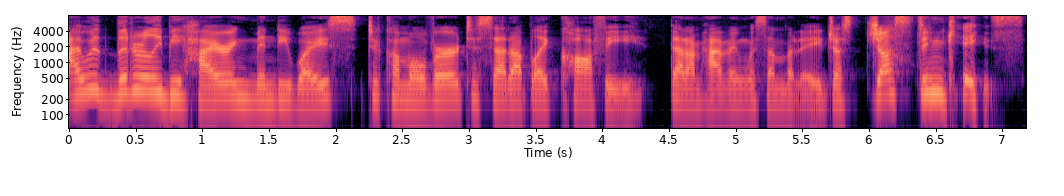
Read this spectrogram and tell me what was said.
I would literally be hiring Mindy Weiss to come over to set up like coffee that I'm having with somebody just just in case.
